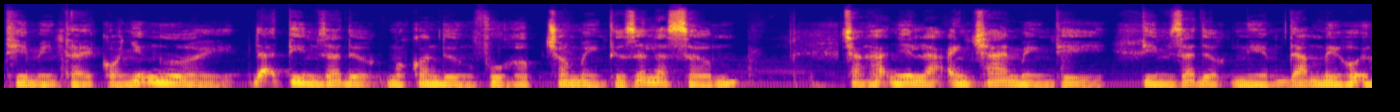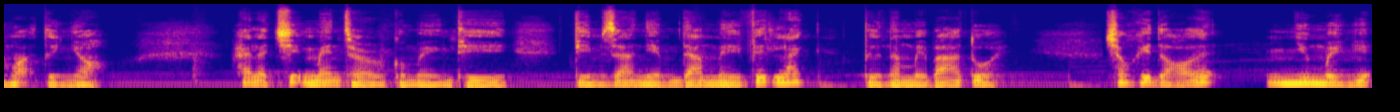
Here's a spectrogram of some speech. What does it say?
thì mình thấy có những người đã tìm ra được một con đường phù hợp cho mình từ rất là sớm? Chẳng hạn như là anh trai mình thì tìm ra được niềm đam mê hội họa từ nhỏ hay là chị mentor của mình thì tìm ra niềm đam mê viết lách từ năm 13 tuổi. Trong khi đó ấy, như mình ấy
